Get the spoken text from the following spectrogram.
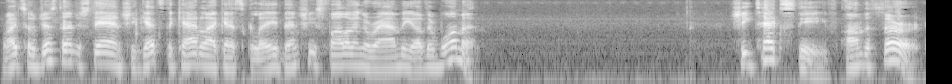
Right? So just understand she gets the Cadillac Escalade, then she's following around the other woman. She texts Steve on the 3rd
